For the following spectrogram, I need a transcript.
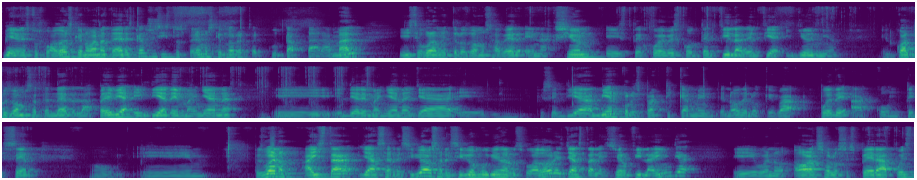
vienen estos jugadores que no van a tener descanso, insisto, esperemos que no repercuta para mal y seguramente los vamos a ver en acción este jueves contra el Philadelphia Union, el cual pues vamos a tener la previa el día de mañana, eh, el día de mañana ya el pues el día miércoles prácticamente, ¿no? De lo que va, puede acontecer. Eh, pues bueno, ahí está, ya se recibió, se recibió muy bien a los jugadores, ya hasta le hicieron fila india. Eh, bueno, ahora solo se espera pues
